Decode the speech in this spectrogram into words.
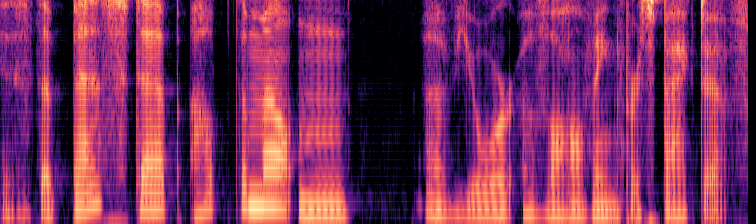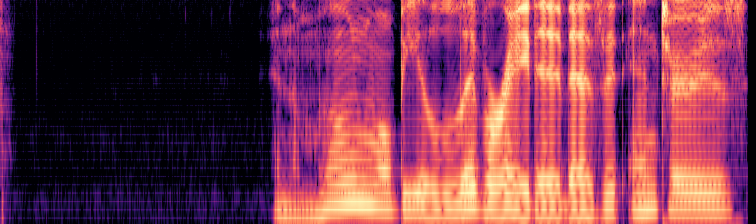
is the best step up the mountain of your evolving perspective. And the moon will be liberated as it enters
